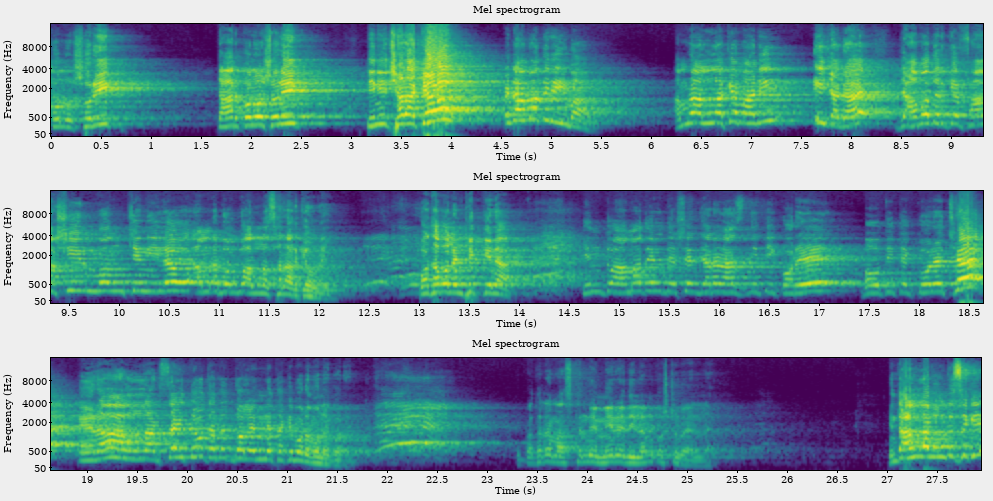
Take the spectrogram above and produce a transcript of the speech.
কোনো শরীক তার কোনো শরিক, তিনি ছাড়া কেউ? এটা আমাদের ইমান। আমরা আল্লাহকে মানি এই জায়গায় যে আমাদেরকে ফাঁসির মঞ্চে নিলেও আমরা বলব আল্লাহ ছাড়া আর কেউ নেই। কথা বলেন ঠিক কিনা? কিন্তু আমাদের দেশের যারা রাজনীতি করে বা অতীতে করেছে, এরা আল্লাহর চাইতেও তাদের দলের নেতাকে বড় মনে করে। কথাটা মাঝখান দিয়ে মেরে দিলাম, কষ্ট পাবেন না। কিন্তু আল্লাহ বলতেছে কি?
